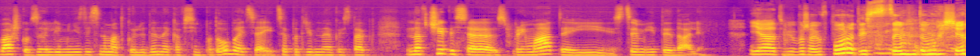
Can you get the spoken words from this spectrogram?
важко взагалі мені здається, нема такої людини, яка всім подобається, і це потрібно якось так навчитися сприймати і з цим іти далі. Я тобі бажаю впоратись з цим, тому що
